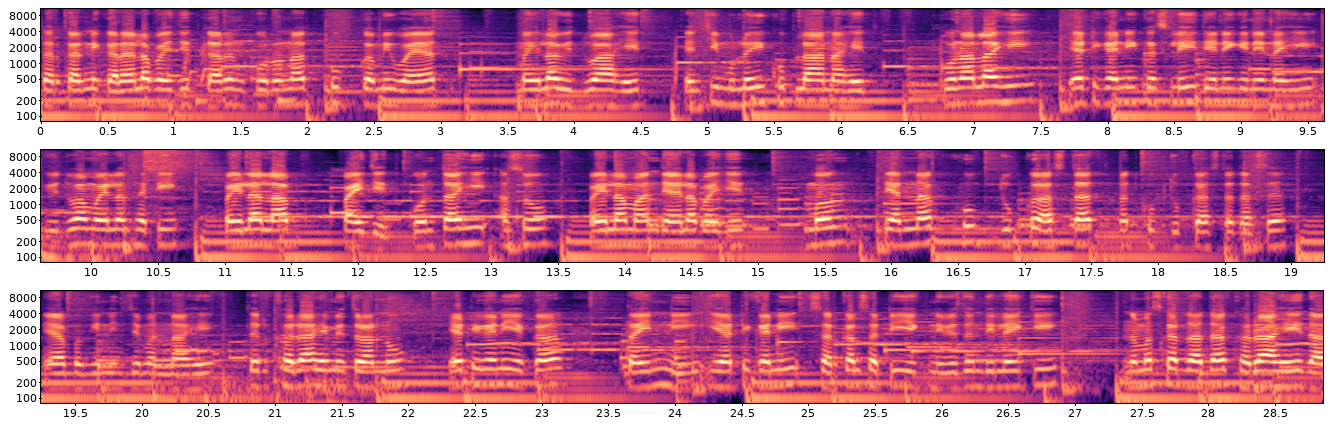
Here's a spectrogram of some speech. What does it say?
सरकारने करायला पाहिजेत कारण कोरोनात खूप कमी वयात महिला विधवा आहेत त्यांची मुलंही खूप लहान आहेत. कोणालाही या ठिकाणी कसलेही देणे घेणे नाही. विधवा महिलांसाठी पहिला लाभ पाहिजेत. कोणताही असो पहिला मान द्यायला पाहिजेत. मग त्यांना खूप दुःख असतात. खूप दुःख असतात असं या भगिनींचे म्हणणं आहे. तर खरं आहे मित्रांनो या ठिकाणी एका ताईंनी या ठिकाणी सरकारसाठी एक निवेदन दिलं आहे की नमस्कार दादा खरं आहे दा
